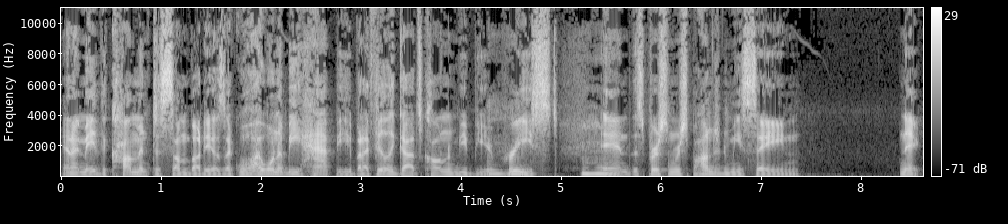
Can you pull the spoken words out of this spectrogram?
And I made the comment to somebody, I was like, well, I want to be happy, but I feel like God's calling me to be a mm-hmm. priest. Mm-hmm. And this person responded to me saying, Nick,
